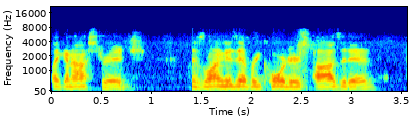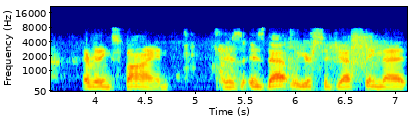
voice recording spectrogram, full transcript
like an ostrich? As long as every quarter is positive, everything's fine. Is is that what you're suggesting that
